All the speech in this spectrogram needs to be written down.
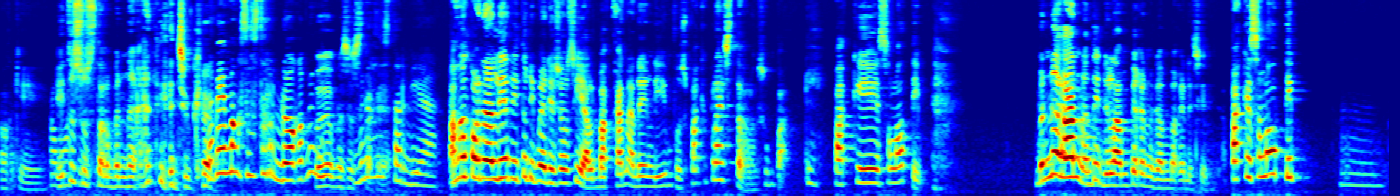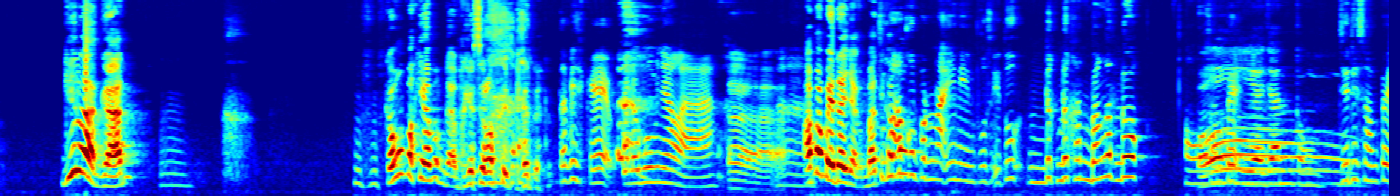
Oke. promosi. Itu suster beneran ya juga? Tapi emang suster dok. Tapi Oh, emang suster bener ya? suster dia. Aku pernah lihat itu di media sosial, bahkan ada yang diinfus pakai plester, sumpah. Eh. Pakai selotip. Beneran nanti dilampirin gambarnya di sini. Pakai selotip. Hmm. Gila kan? Hmm. Kamu pakai apa nggak pakai selotip kan? Tapi kayak pada umumnya lah. Eh, apa bedanya? Berarti Cuma kamu aku pernah ini infus itu deg-degan banget dok. Oh, Sampai- iya jantung. Jadi sampai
